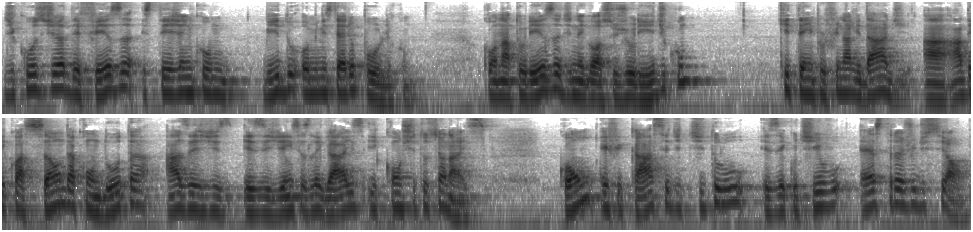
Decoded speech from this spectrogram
de cuja defesa esteja incumbido o Ministério Público, com natureza de negócio jurídico, que tem por finalidade a adequação da conduta às exigências legais e constitucionais, com eficácia de título executivo extrajudicial.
